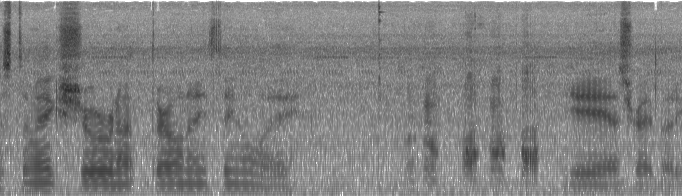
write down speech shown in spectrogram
Just to make sure we're not throwing anything away. Yeah, that's right, buddy.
